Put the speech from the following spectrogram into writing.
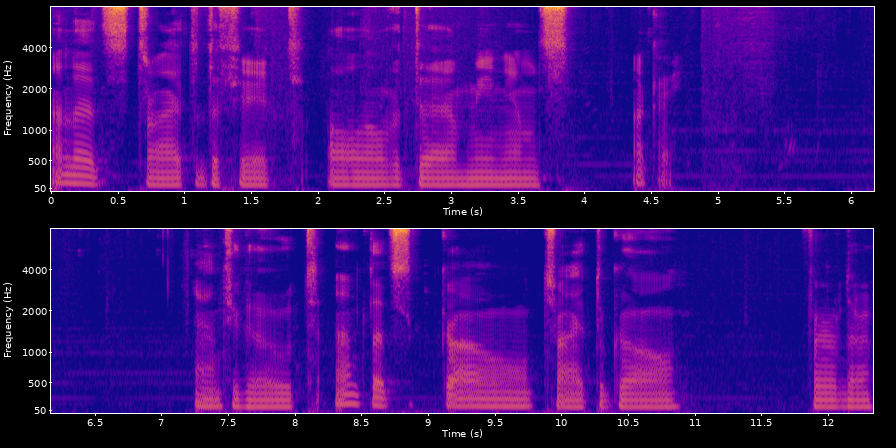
And let's try to defeat all of the minions. Okay antidote and let's go try to go further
